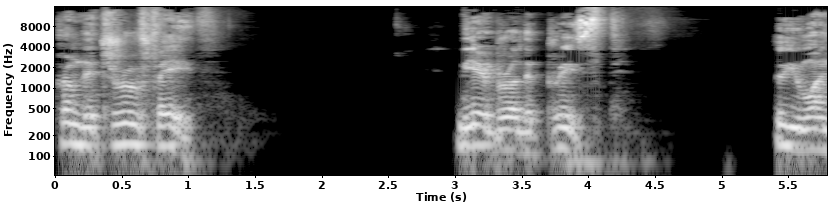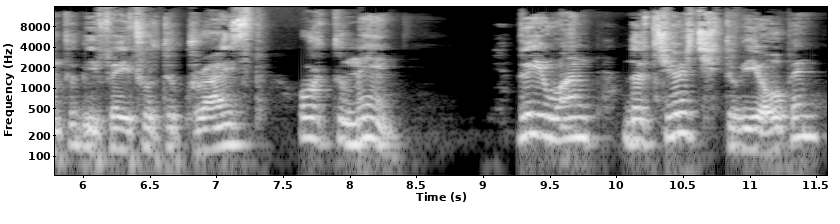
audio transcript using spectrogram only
from the true faith. Dear brother priest, do you want to be faithful to Christ or to men? Do you want the church to be open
